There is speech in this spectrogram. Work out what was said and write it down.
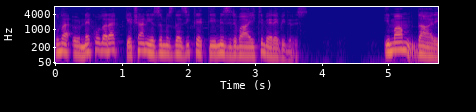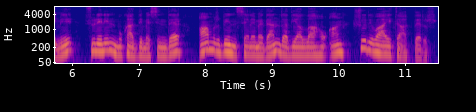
Buna örnek olarak geçen yazımızda zikrettiğimiz rivayeti verebiliriz. İmam Darimi, Sünen'in mukaddimesinde Amr bin Seleme'den radıyallahu anh şu rivayeti aktarır.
